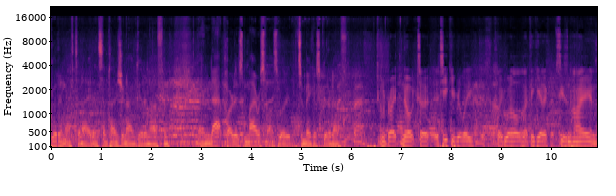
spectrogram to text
good enough tonight, and sometimes you're not good enough, and and that part is my responsibility to make us good enough. On a bright note, uh, Atiki really played well. I think he had a season high and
